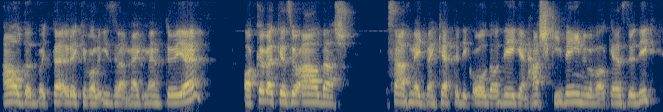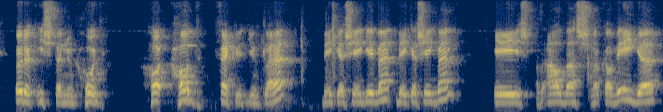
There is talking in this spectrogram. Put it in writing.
áldott vagy te örökkévaló Izrael megmentője. A következő áldás 142. oldal végén Haski Vénúval kezdődik, örök Istenünk, hogy hadd feküdjünk le békességében, békességben, és az áldásnak a vége,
